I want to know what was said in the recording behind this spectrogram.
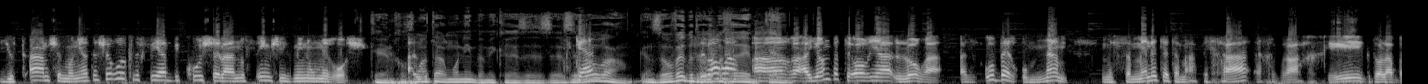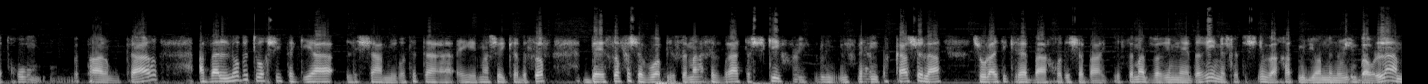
יותאם של מוניות השירות לפי הביקוש של הנוסעים שהזמינו מראש. כן, חוכמת ההמונים במקרה הזה, זה, זה כן. לא רע. כן, זה עובד זה בדברים לא אחרים. כן. הרעיון בתיאוריה לא רע. אז אובר אומנם מסמלת את המהפכה, החברה הכי גדולה בתחום בפער ניכר, אבל לא בטוח שהיא תגיע לשם, לראות את ה, אה, מה שיקרה בסוף. בסוף השבוע פרסמה החברה תשקיף לפני ההנפקה שלה, שאולי תקרה בחודש הבא. היא פרסמה דברים נהדרים, יש לה 91 מיליון מנויים בעולם,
